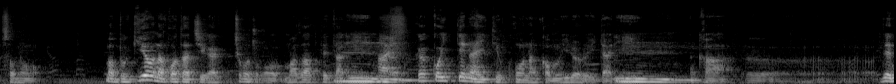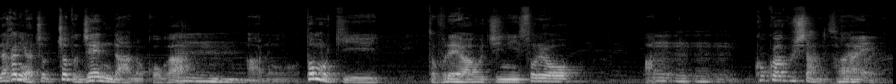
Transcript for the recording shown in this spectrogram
その、まあ、不器用な子たちがちょこちょこ混ざってたり、うん。はい。学校行ってないっていう子なんかもいろいろいたり、うん。なんかで中にはちょちょっとジェンダーの子が、うん。あの友樹と触れ合ううちにそれをあの、うんうんうん告白したんですよ。ね、はい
